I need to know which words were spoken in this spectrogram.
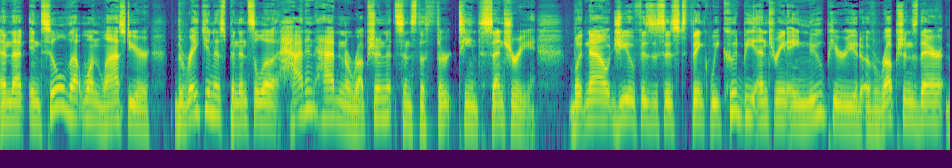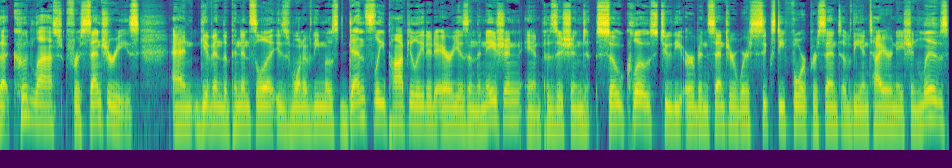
and that until that one last year, the Reykjanes Peninsula hadn't had an eruption since the 13th century. But now, geophysicists think we could be entering a new period of eruptions there that could last for centuries. And given the peninsula is one of the most densely populated areas in the nation and positioned so close to the urban center where 64% of the entire nation lives,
